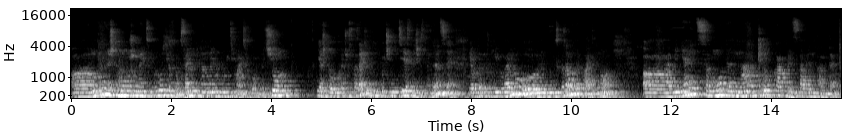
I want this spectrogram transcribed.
а, мы поняли, что мы можем найти блогеров абсолютно на любую тематику. Причем, я что хочу сказать, это очень интересная сейчас тенденция, я вот об этом не говорю, э, не сказала в докладе, но а, меняется мода на то, как представлен контент.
